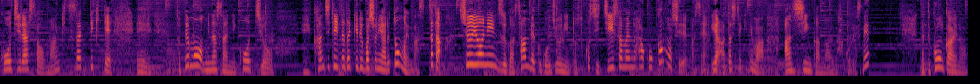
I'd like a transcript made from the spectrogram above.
高知らしさを満喫できて、えー、とても皆さんに高知をえ感じていただける場所にあると思います。ただ収容人数が350人と少し小さめの箱かもしれません。いや私的には安心感のある箱ですね。だって今回の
